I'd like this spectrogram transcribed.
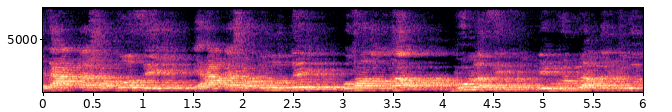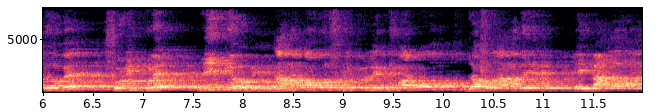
এটা আটটা শব্দ আছে। এই আটটা শব্দের মধ্যে কোথাও না কোথাও ভুল আছে এই ভুলগুলো আমাদের কি করতে হবে সঠিক করে লিখতে হবে। আমরা কখন সঠিক করে লিখতে পারব? যখন আমাদের এই বাংলা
